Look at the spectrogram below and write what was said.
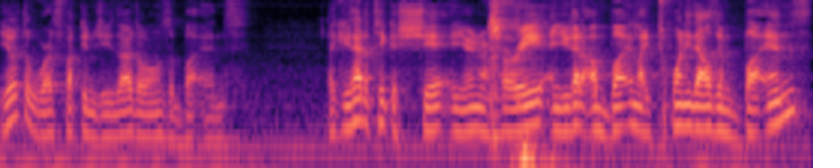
You know what the worst fucking jeans are? The ones with buttons. Like you got to take a shit and you're in a hurry and you got to unbutton like twenty thousand buttons,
